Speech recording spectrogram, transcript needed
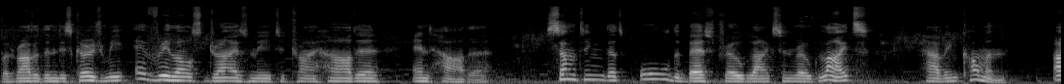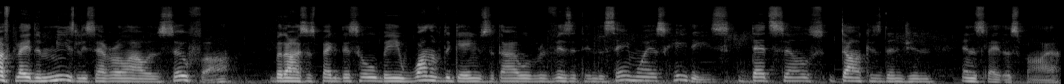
But rather than discourage me, every loss drives me to try harder and harder something that all the best roguelikes and roguelites have in common. I've played a measly several hours so far, but I suspect this will be one of the games that I will revisit in the same way as Hades, Dead Cells, Darkest Dungeon and Slay Spire.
